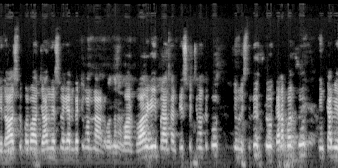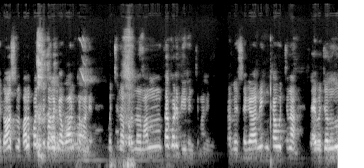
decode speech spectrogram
ఈ దాసులు ప్రభా జాన్ వెస్ల గారిని పెట్టి వందనాలు. వారి ద్వారా ఈ ప్రాంతాన్ని తీసుకొచ్చినందుకు మిమ్మల్ని స్థుతిస్తూ గణపరుస్తూ ఇంకా మీ దాసులు బలపరిచి బలంగా వాడుకోమని వచ్చిన బృందం అంతా కూడా దీవించమని రమేష్ గారిని ఇంకా వచ్చిన దైవజనులు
